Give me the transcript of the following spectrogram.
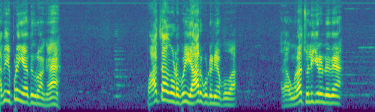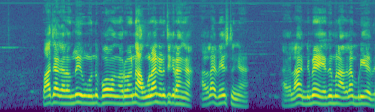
அது எப்படிங்க ஏற்றுக்குருவாங்க பாஜகவோட போய் யார் கூட்டணியாக போவா? அது அவங்களா சொல்லிக்கிற வேண்டியதேன் பாஜகவில் வந்து இவங்க வந்து போவாங்க வருவாங்கன்னு அவங்களாம் நினச்சிக்கிறாங்க. அதெல்லாம் வேஸ்ட்டுங்க. அதெல்லாம் இனிமேல் எதுவுமே அதெல்லாம் முடியாது.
